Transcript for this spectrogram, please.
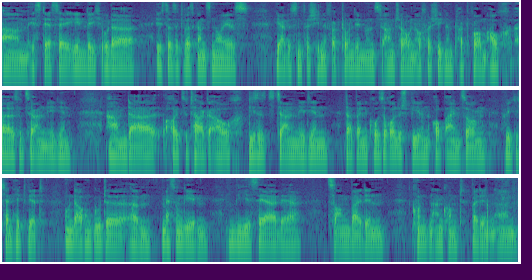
Ähm, ist der sehr ähnlich oder ist das etwas ganz Neues? Ja, das sind verschiedene Faktoren, die wir uns da anschauen, auf verschiedenen Plattformen, auch äh, sozialen Medien. Ähm, da heutzutage auch diese sozialen Medien dabei eine große Rolle spielen, ob ein Song wirklich ein Hit wird und auch eine gute ähm, Messung geben, wie sehr der Song bei den Kunden ankommt, bei den ähm,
